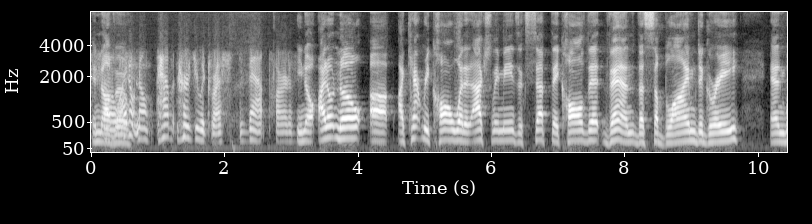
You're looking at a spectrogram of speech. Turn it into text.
In So Nauvoo. I don't know. I haven't heard you address that part of. It. You know, I don't know. Uh, I can't recall what it actually means, except they called it then the sublime degree. And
